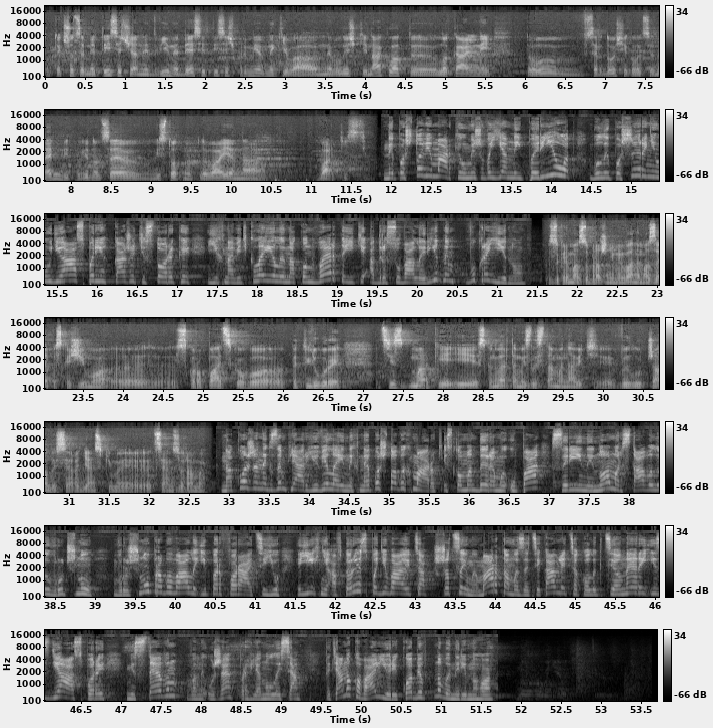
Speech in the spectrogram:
Тобто, якщо це не тисяча, не дві, не десять тисяч примірників, а невеличкий наклад е, локальний, то в середовищі колекціонерів відповідно це істотно впливає на вартість. Непоштові марки у міжвоєнний період були поширені у діаспорі, кажуть історики. Їх навіть клеїли на конверти, які адресували рідним в Україну. Зокрема, з зображенням Івана Мазепи, скажімо, е, Скоропадського, Петлюри. Ці марки і з конвертами, і з листами навіть вилучалися радянськими цензорами. На кожен екземпляр ювілейних непоштових марок із командирами УПА серійний номер ставили вручну. Вручну пробивали і перфорацію. Їхні автори сподіваються, що цими марками зацікавляться колекціонери із діаспори. Місцевим вони уже приглянулися. Тетяна Коваль, Юрій Кобів. Новини Рівного. Aha.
